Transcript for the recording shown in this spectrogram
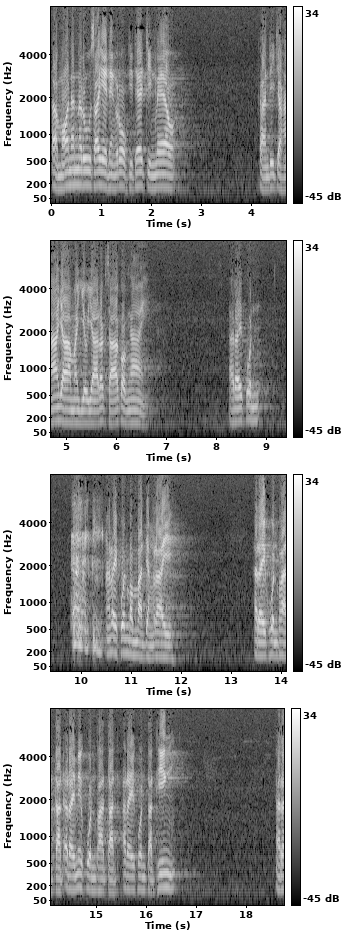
ถ้าหมอนั้นรู้สาเหตุแห่งโรคที่แท้จริงแล้ว การที่จะหายามาเยียวยารักษาก็ง่าย อะไรควรอะไรควรบำบัดอย่างไร อะไรควรผ่าตัดอะไรไม่ควรผ่าตัด อะไรควรตัดทิ้ง อะไร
